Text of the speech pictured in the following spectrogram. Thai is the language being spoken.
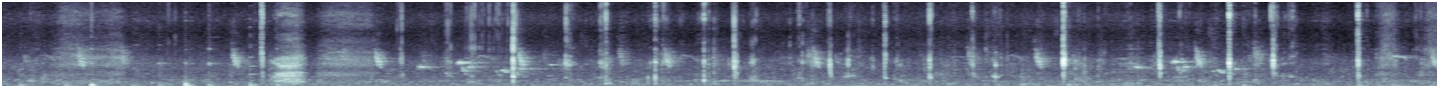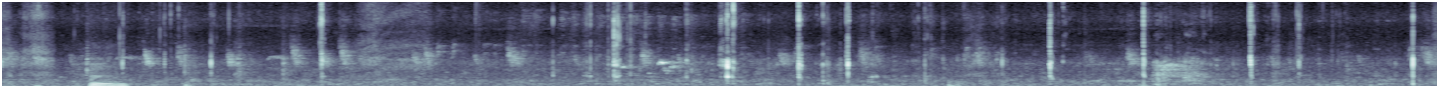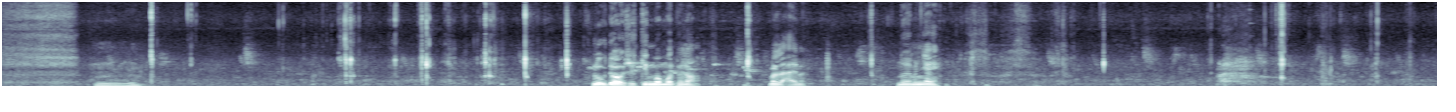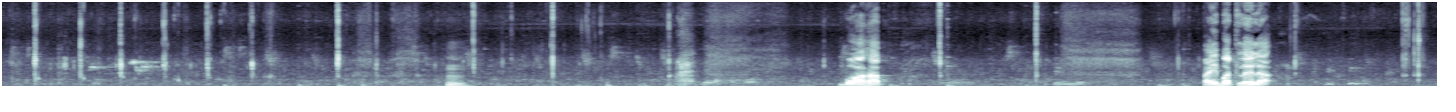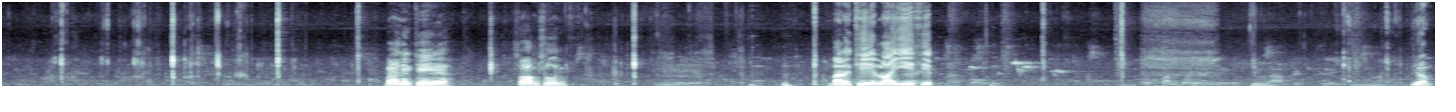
อืม ลูกเดียวสิกินบ่หมดพี่น้องมันหลายไหมหน่วยมันใหญ่บัวครับ ไปเบิดเลยแหละ บ้านเลขที่สองศูนย์บ้านเลขที่ร้อยยี่สิบเยี่ยม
